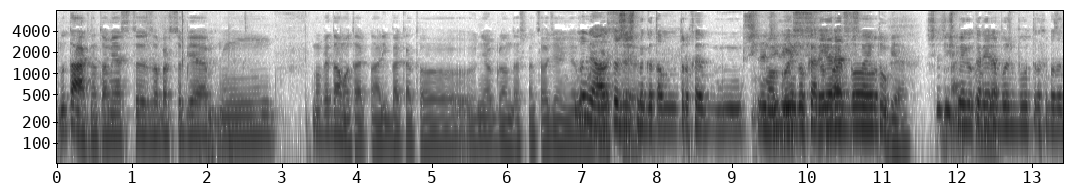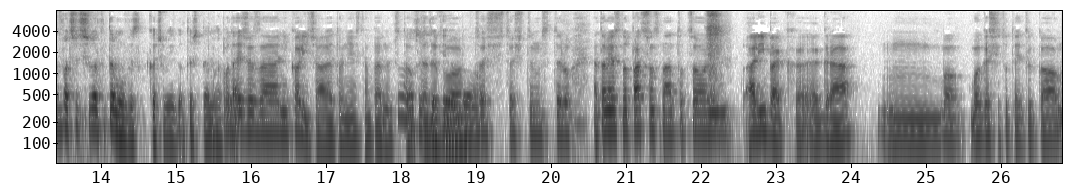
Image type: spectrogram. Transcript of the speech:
No tak, natomiast y, zobacz sobie, mm, no wiadomo, tak, no Alibeka to nie oglądasz na co dzień. No nie, ale to żeśmy go tam trochę mm, śledzili jego karierę, bo na YouTubie. śledziliśmy na jego YouTubie. karierę, bo już był to chyba za 2 czy 3 lata temu wyskoczył jego też temat. Bodajże za Nikolicza, ale to nie jestem pewny, czy to No, wtedy było, było. Coś, coś w tym stylu. Natomiast no, patrząc na to, co Alibek e, gra, mm, bo mogę się tutaj tylko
